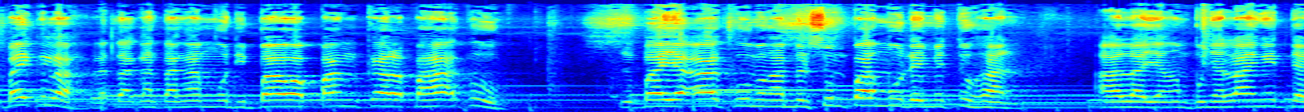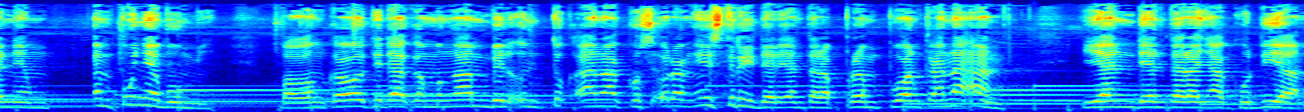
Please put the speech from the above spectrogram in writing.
Baiklah, letakkan tanganmu di bawah pangkal pahaku, supaya aku mengambil sumpahmu demi Tuhan, Allah yang mempunyai langit dan yang mempunyai bumi, bahwa engkau tidak akan mengambil untuk anakku seorang istri dari antara perempuan kanaan yang di antaranya aku diam.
